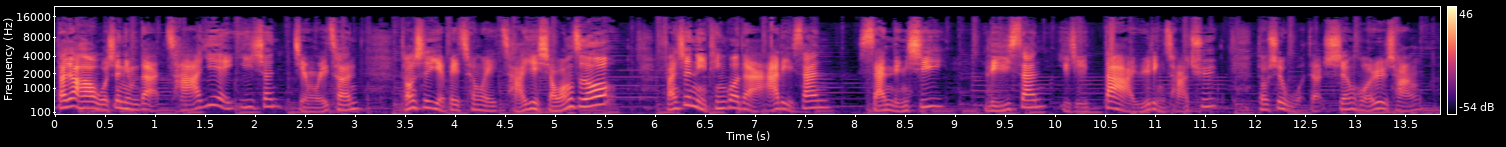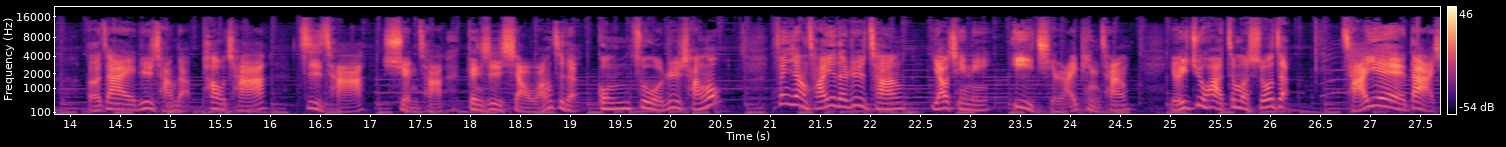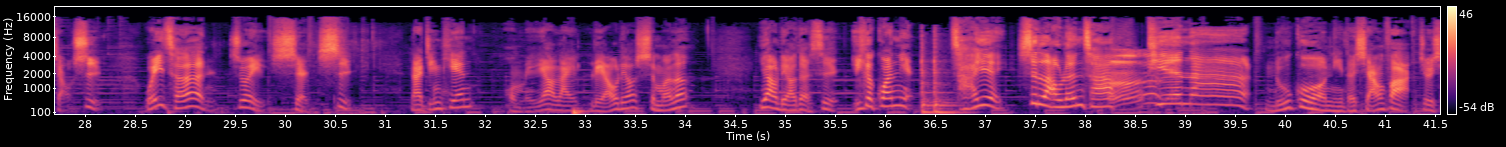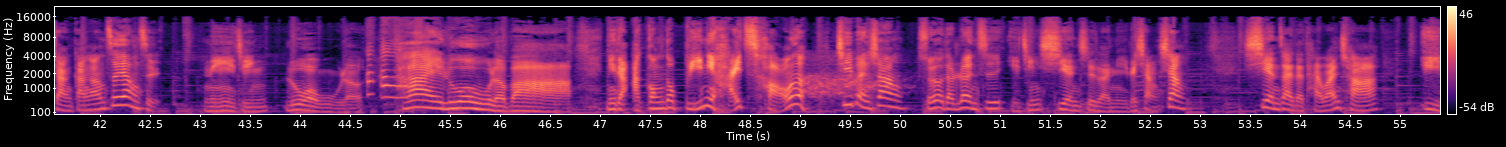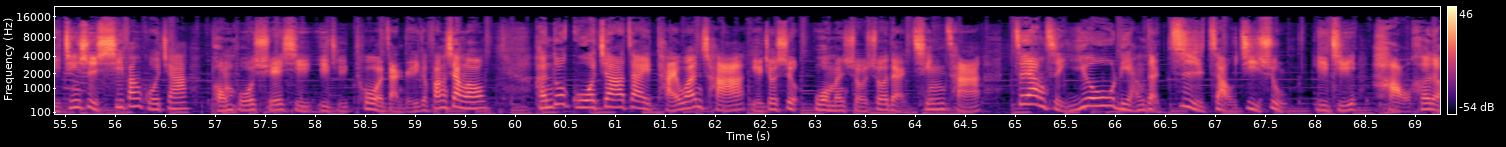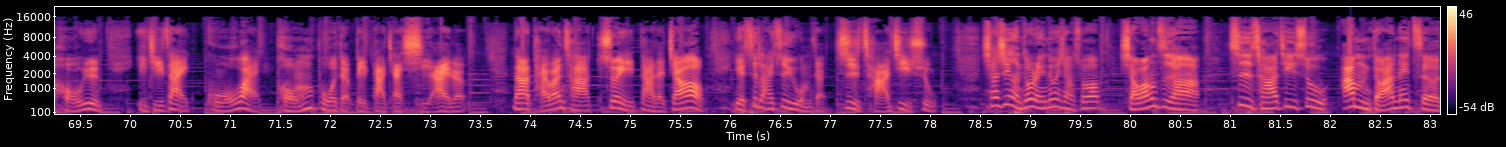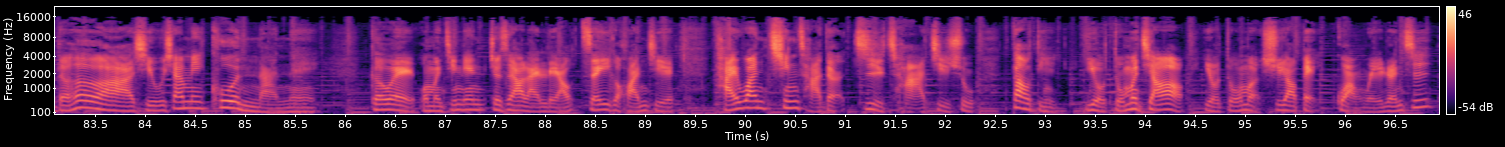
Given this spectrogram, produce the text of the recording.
大家好，我是你们的茶叶医生简维岑，同时也被称为茶叶小王子哦。凡是你听过的阿里山、三林溪、梨山以及大屿岭茶区，都是我的生活日常。而在日常的泡茶、制茶、选茶，更是小王子的工作日常哦。分享茶叶的日常，邀请您一起来品尝。有一句话这么说着：“茶叶大小事，围城最省事。”那今天我们要来聊聊什么呢？要聊的是一个观念：茶叶是老人茶。天哪！如果你的想法就像刚刚这样子。你已经落伍了，太落伍了吧！你的阿公都比你还潮呢。基本上，所有的认知已经限制了你的想象。现在的台湾茶已经是西方国家蓬勃学习以及拓展的一个方向喽。很多国家在台湾茶，也就是我们所说的清茶，这样子优良的制造技术。以及好喝的喉韵，以及在国外蓬勃的被大家喜爱了。那台湾茶最大的骄傲，也是来自于我们的制茶技术。相信很多人都会想说：“小王子啊，制茶技术阿姆德安内者的喝啊，有下面困难呢？”各位，我们今天就是要来聊这一个环节，台湾清茶的制茶技术到底有多么骄傲，有多么需要被广为人知。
